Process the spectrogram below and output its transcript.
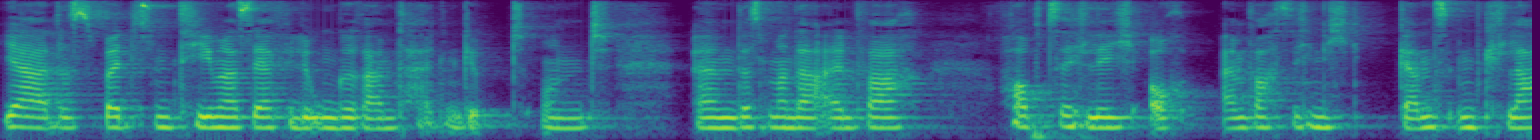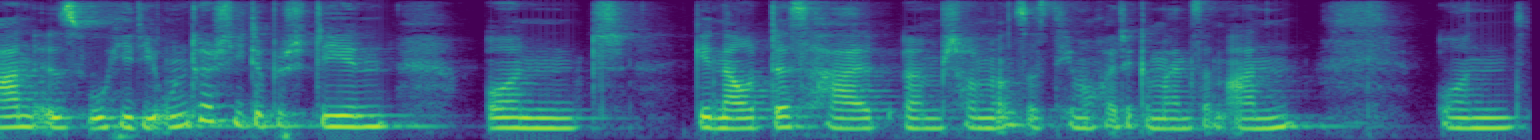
ja, dass es bei diesem Thema sehr viele Ungereimtheiten gibt und ähm, dass man da einfach hauptsächlich auch einfach sich nicht ganz im Klaren ist, wo hier die Unterschiede bestehen. Und genau deshalb ähm, schauen wir uns das Thema heute gemeinsam an. Und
